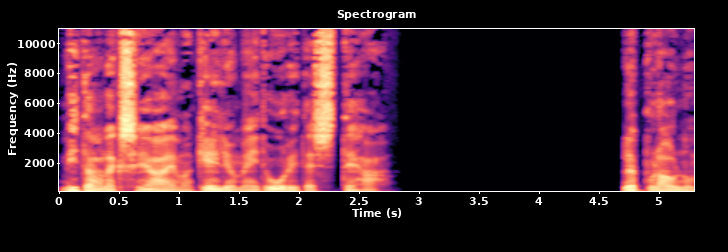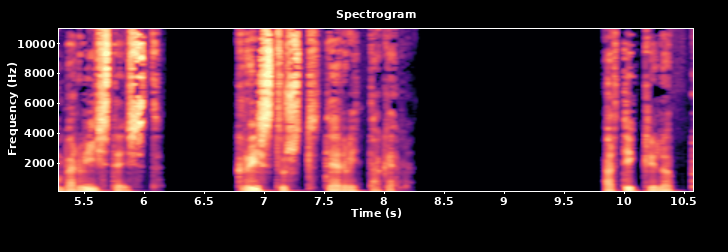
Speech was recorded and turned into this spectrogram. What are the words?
mida oleks hea evangeeliumeid uurides teha? lõpulaul number viisteist. Kristust tervitagem. artikli lõpp.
